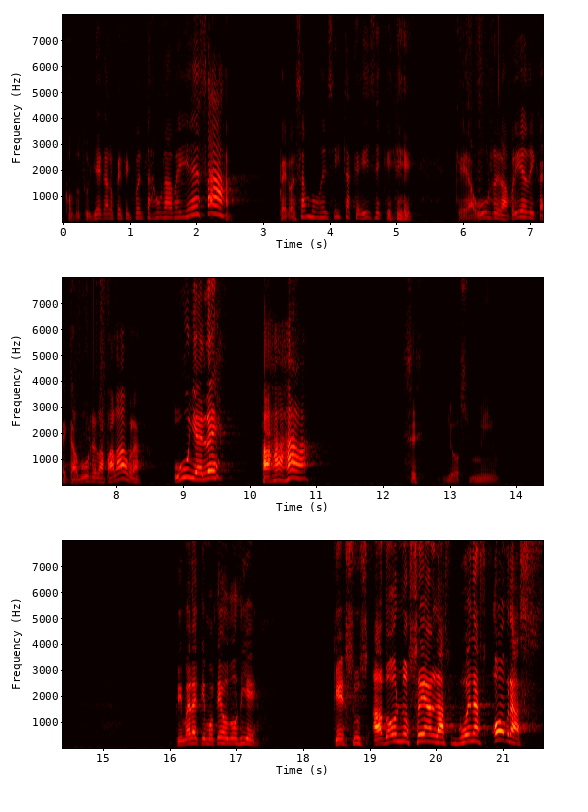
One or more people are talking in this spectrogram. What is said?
cuando tú llegas lo que te encuentras es una belleza. Pero esas mujercitas que dicen que, que aburre la prédica y que aburre la palabra, huyele, jajaja. Dios mío. Primera de Timoteo 2.10. Que sus adornos sean las buenas obras,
